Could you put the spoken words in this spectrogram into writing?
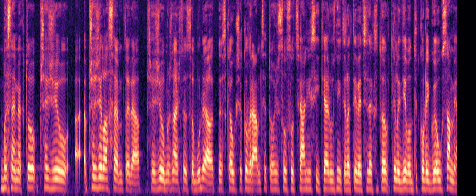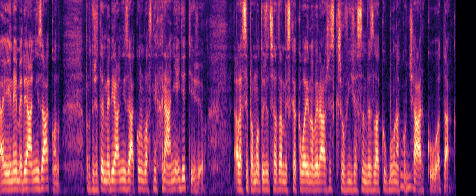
Vůbec nevím, jak to přežiju. Přežila jsem teda, přežiju, možná ještě co bude, ale dneska už jako v rámci toho, že jsou sociální sítě a různé tyhle ty věci, tak se to ty lidi korigují sami a je jiný mediální zákon. Protože ten mediální zákon vlastně chrání i děti, že jo. Ale si pamatuju, že třeba tam vyskakovali novináři z křoví, že jsem vezla koukbou na kočárku a tak.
